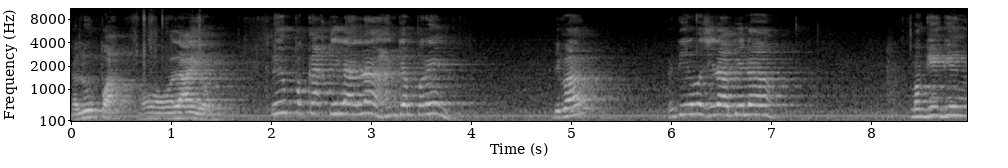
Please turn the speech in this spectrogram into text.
sa lupa, mawawala yun. Pero yung pagkakilala, handyan pa rin. Di ba? Hindi naman sinabi na magiging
